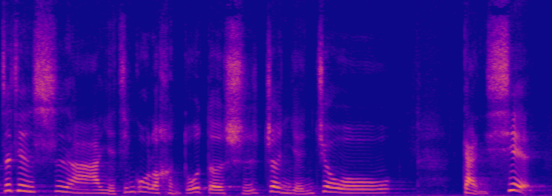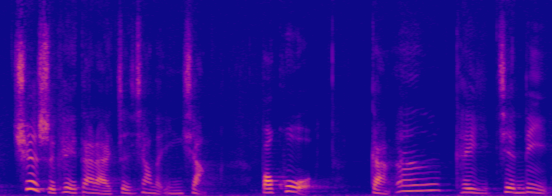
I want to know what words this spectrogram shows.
这件事啊，也经过了很多的实证研究哦。感谢确实可以带来正向的影响，包括感恩可以建立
